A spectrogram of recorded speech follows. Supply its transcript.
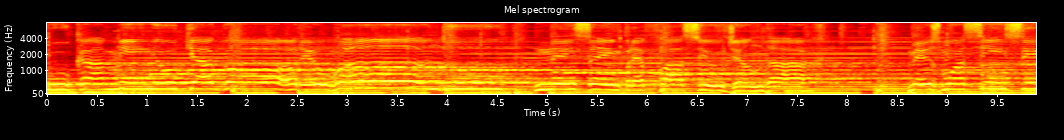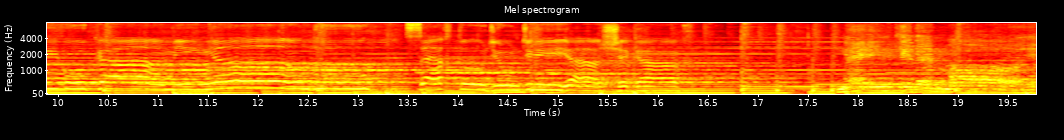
O caminho que agora eu ando nem sempre é fácil de andar. Mesmo assim sigo dia chegar. Nem que demore,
